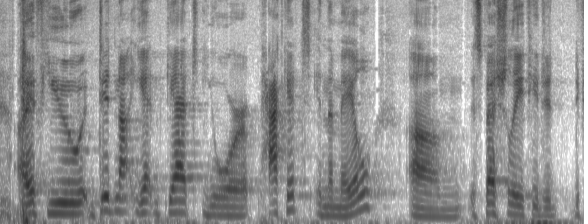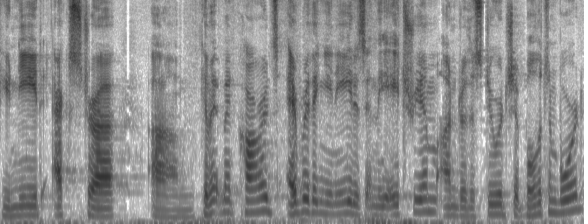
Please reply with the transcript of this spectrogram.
Uh, if you did not yet get your packet in the mail, um, especially if you did, if you need extra um, commitment cards, everything you need is in the atrium under the stewardship bulletin board.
